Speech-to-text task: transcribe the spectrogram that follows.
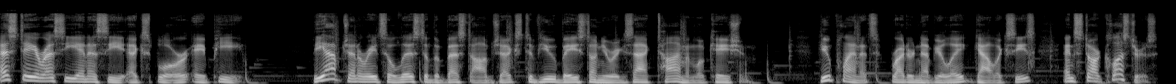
StarSense Explorer AP The app generates a list of the best objects to view based on your exact time and location. View planets, brighter nebulae, galaxies, and star clusters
